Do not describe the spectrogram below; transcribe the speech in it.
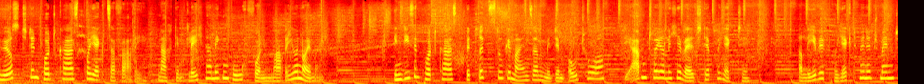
Du hörst den Podcast Projekt Safari nach dem gleichnamigen Buch von Mario Neumann. In diesem Podcast betrittst du gemeinsam mit dem Autor die abenteuerliche Welt der Projekte. Erlebe Projektmanagement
